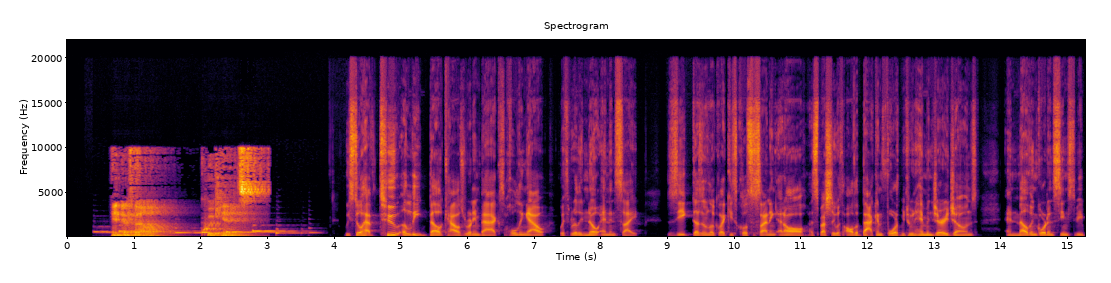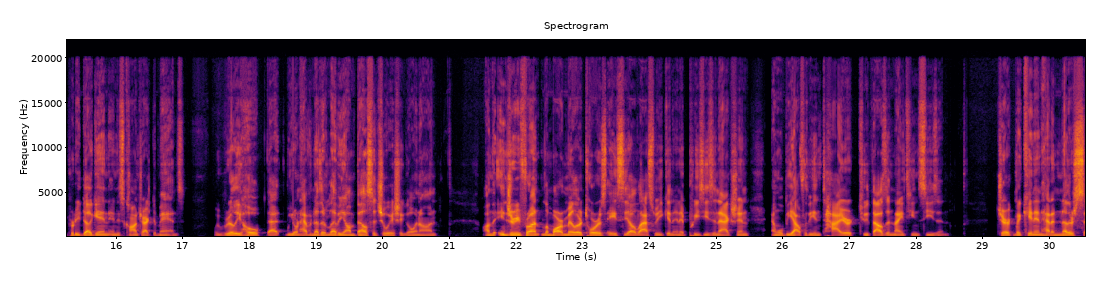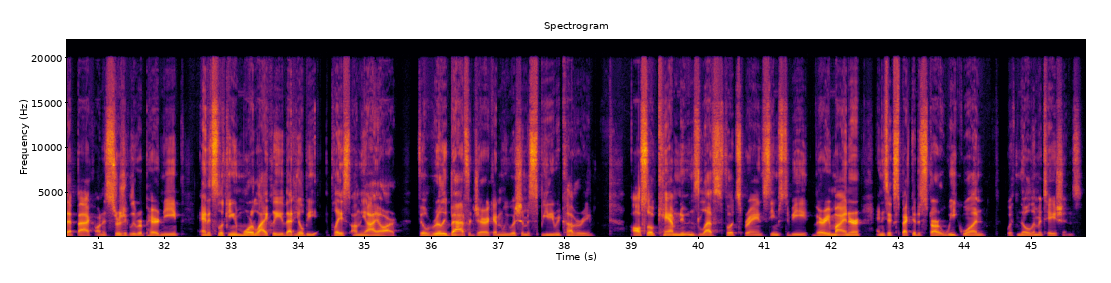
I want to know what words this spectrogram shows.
NFL quick hits. We still have two elite bell cows running backs holding out with really no end in sight. Zeke doesn't look like he's close to signing at all, especially with all the back and forth between him and Jerry Jones. And Melvin Gordon seems to be pretty dug in in his contract demands. We really hope that we don't have another Le'Veon Bell situation going on. On the injury front, Lamar Miller tore his ACL last weekend in a preseason action and will be out for the entire 2019 season. Jerick McKinnon had another setback on his surgically repaired knee, and it's looking more likely that he'll be placed on the IR. Feel really bad for Jerick, and we wish him a speedy recovery. Also, Cam Newton's left foot sprain seems to be very minor, and he's expected to start week one with no limitations.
